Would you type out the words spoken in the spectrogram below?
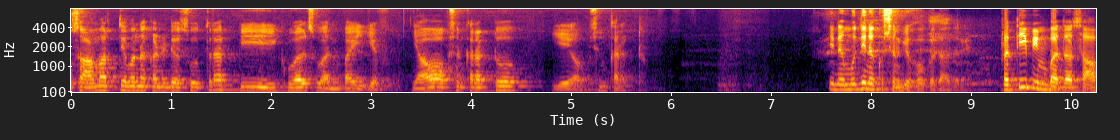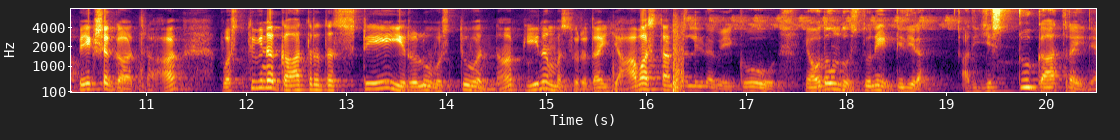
ಸಾಮರ್ಥ್ಯವನ್ನು ಕಂಡುಹಿಡಿಯೋ ಸೂತ್ರ P equals one by F ಯಾವ option correct A option correct ಇನ್ನು ಮುಂದಿನ ಕ್ವಶನ್ಗೆ ಹೋಗೋದಾದರೆ, ಪ್ರತಿಬಿಂಬದ ಸಾಪೇಕ್ಷ ಗಾತ್ರ ವಸ್ತುವಿನ ಗಾತ್ರದಷ್ಟೇ ಇರಲು ವಸ್ತುವನ್ನು ಪೀನ ಮಸೂರದ ಯಾವ ಸ್ಥಾನದಲ್ಲಿ ಇಡಬೇಕು? ಯಾವುದೋ ಒಂದು ವಸ್ತುವನ್ನೇ ಇಟ್ಟಿದ್ದೀರಾ? ಅದು ಎಷ್ಟು ಗಾತ್ರ ಇದೆ,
